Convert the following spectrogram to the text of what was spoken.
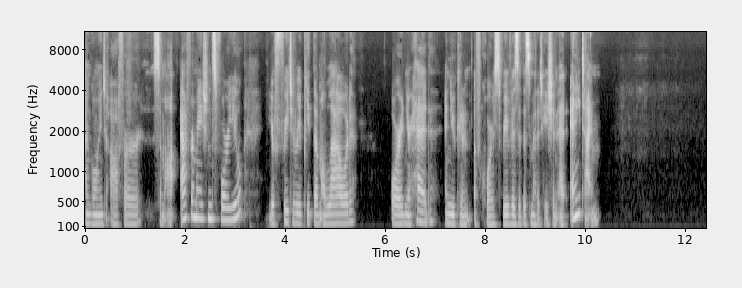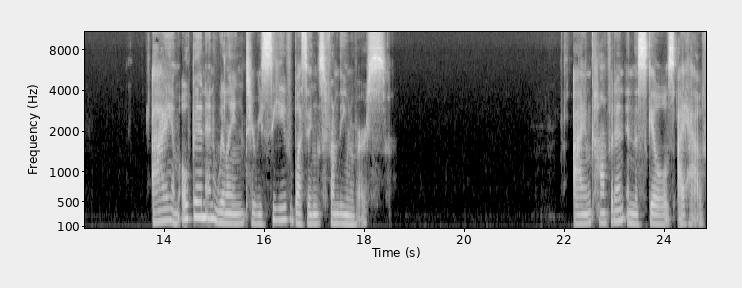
I'm going to offer some affirmations for you. You're free to repeat them aloud or in your head, and you can, of course, revisit this meditation at any time I am open and willing to receive blessings from the universe. I am confident in the skills I have.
